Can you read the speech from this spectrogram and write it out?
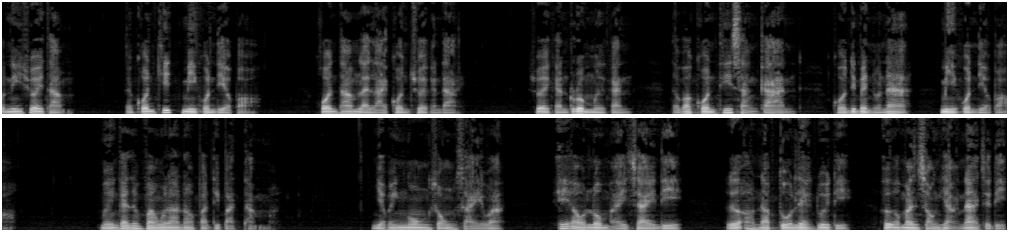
คนนี้ช่วยทำแต่คนคิดมีคนเดียวพอคนทำหลาย ๆ คนช่วยกันได้ ช่วยกันร่วมมือกัน แต่ว่าคนที่สั่งการ คนที่เป็นหัวหน้ามีคนเดียวพอเหมือนกันทุกฟังเวลาเราปฏิบัติธรรมอย่าไปงงสงสัยว่า เออเอาลมหายใจดี หรือเอานับตัวเลขด้วยดี เออเอามันสองอย่างน่าจะดี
